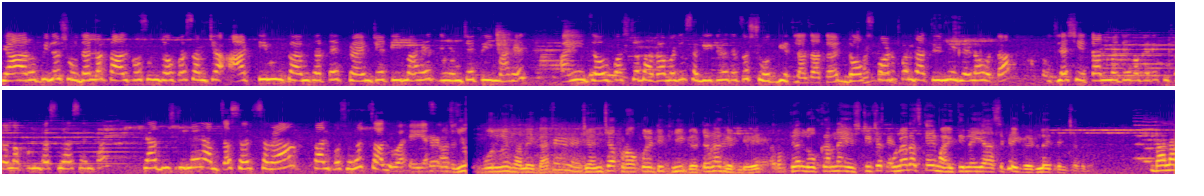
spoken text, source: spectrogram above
या आरोपीला शोधायला कालपासून जवळपास आमच्या आठ टीम काम करत. आहेत क्राईमच्या टीम आहेत ड्रोनच्या टीम आहेत आणि जवळपासच्या भागामध्ये सगळीकडे त्याचा शोध घेतला जातोय डॉग स्पॉट पण रात्री लिहिलेला होता. तिथल्या शेतांमध्ये वगैरे कुठं लपून बसलं असेल तर त्या दृष्टीने आमचा सर्च सगळा कालपासूनच चालू आहे या हे बोलणं झालंय का? ज्यांच्या प्रॉपर्टीत ही घटना घडली आहे त्या लोकांना एसटीच्या कुणालाच काही माहिती नाही असं काही घडलंय त्यांच्याकडे? बाला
